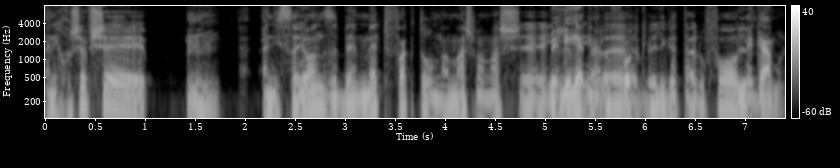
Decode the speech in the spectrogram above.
אני חושב שהניסיון זה באמת פקטור ממש ממש... אה, בליגת האלופות, כן. בליגת האלופות. לגמרי.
